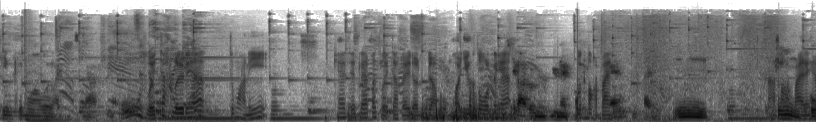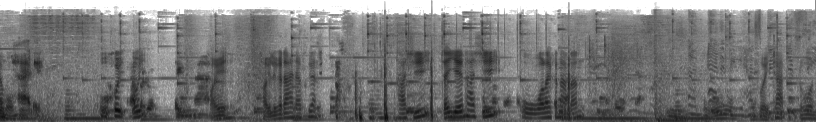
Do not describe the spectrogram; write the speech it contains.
ทีมคือนัวเวอร์โอ้สวยจัดเลยนะฮะจังหวะนี้ แค่เซตแรกก็สวยจัดเลยเดี๋ยวเดี๋ยวผมขอยืมโซนนะฮะที่เราอยู่ในคนต่อไปอืมอะซึ่งต่อไปนะครับผมหายเลยโอ้ยเอาเอ้ยมาโดนตึงหน้าถอยถอยเลยก็ได้นะเพื่อน ทาชิใจเย็นทาชิ โอ้อะไรขนาดนั้น โอ้สวยจัดทุกคน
